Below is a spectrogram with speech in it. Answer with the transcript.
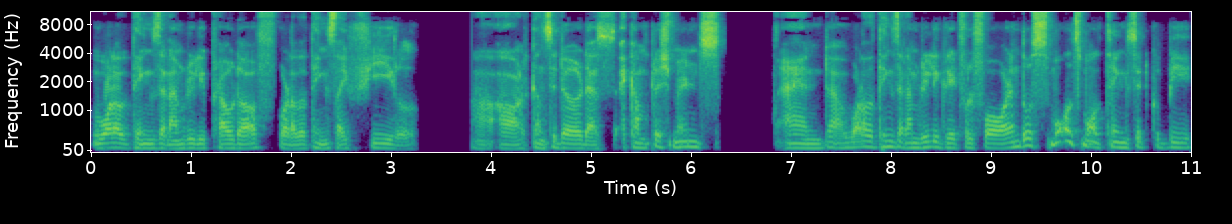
what are the things that i'm really proud of what are the things i feel uh, are considered as accomplishments and uh, what are the things that i'm really grateful for and those small small things it could be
